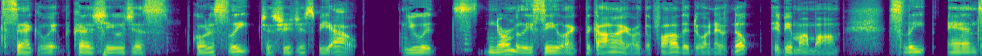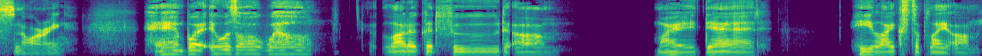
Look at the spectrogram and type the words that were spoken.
segment because she would just go to sleep. Just she'd just be out. You would normally see like the guy or the father doing it. Nope it'd be my mom, sleep and snoring. And but it was all well, a lot of good food. Um, my dad, he likes to play um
